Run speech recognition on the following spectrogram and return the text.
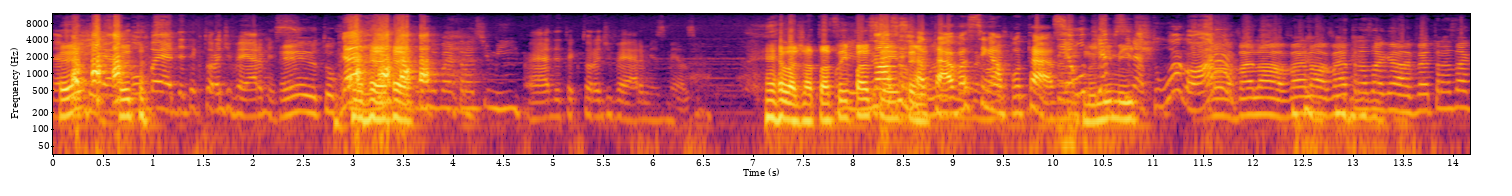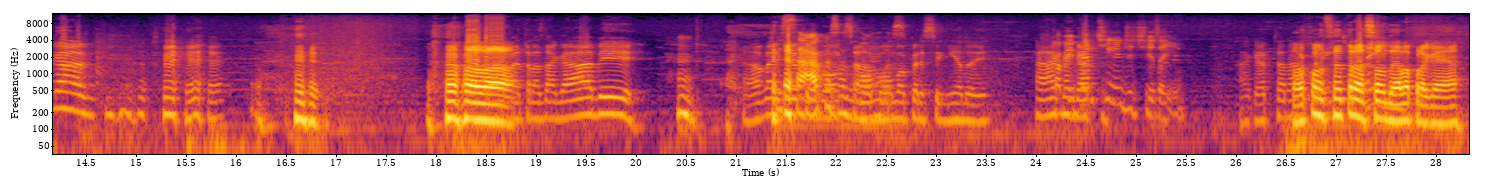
É, É, porque a bomba é detectora de vermes. É, eu tô com ela vai atrás de mim. É detectora de vermes mesmo. Ela já tá sem. Nossa, paciência. já né? tava assim, ó, putaça. Deu o No quê? limite. Piscina é tua agora? Ah, vai lá, vai lá, vai atrás da Gabi, vai atrás da Gabi. Olha Vai lá. atrás da Gabi. Ah, vai Que ver que é saco bom essas essa bombas. bomba perseguindo aí. Caraca, Fica a bem Gabi, pertinho de ti aí. a Gabi tá na Olha a frente. concentração dela pra ganhar.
